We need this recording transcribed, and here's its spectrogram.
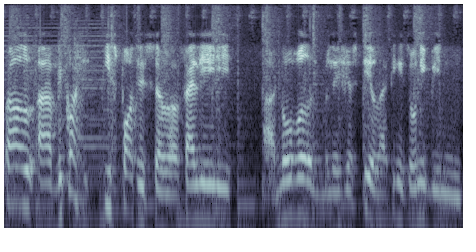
Well, uh, because esports is uh, fairly uh, novel in Malaysia still, I think it's only been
